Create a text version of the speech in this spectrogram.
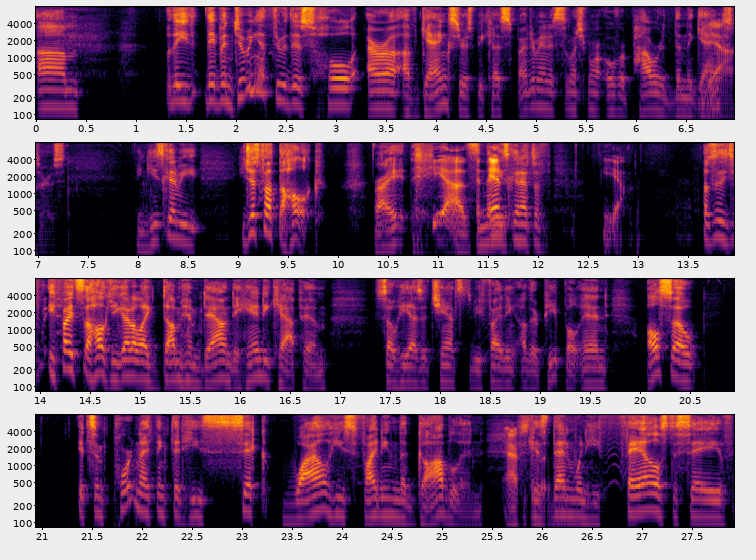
Um, they they've been doing it through this whole era of gangsters because Spider-Man is so much more overpowered than the gangsters. I mean, he's gonna be. He just fought the Hulk, right? yes And then he's gonna have to. yeah was he fights the Hulk. You got to like dumb him down to handicap him, so he has a chance to be fighting other people. And also, it's important, I think, that he's sick while he's fighting the Goblin, because then when he fails to save,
